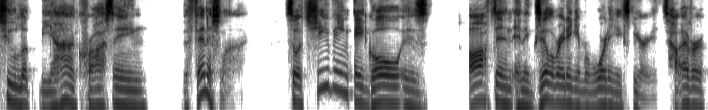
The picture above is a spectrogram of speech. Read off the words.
to look beyond crossing the finish line? So, achieving a goal is often an exhilarating and rewarding experience. However,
